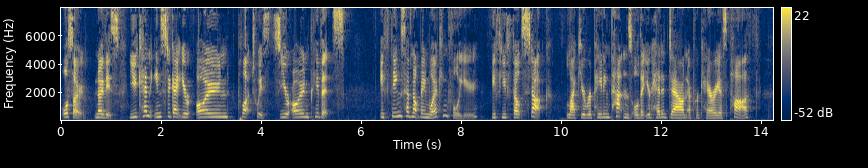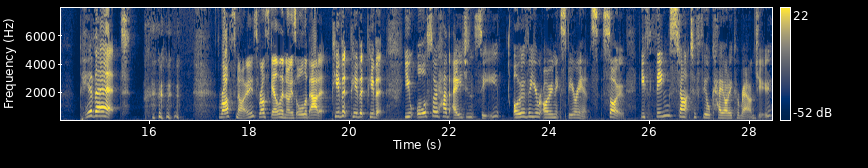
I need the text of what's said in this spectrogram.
Also, know this you can instigate your own plot twists, your own pivots. If things have not been working for you, if you've felt stuck, like you're repeating patterns or that you're headed down a precarious path, pivot. Ross knows, Ross Geller knows all about it. Pivot, pivot, pivot. You also have agency over your own experience. So, if things start to feel chaotic around you,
